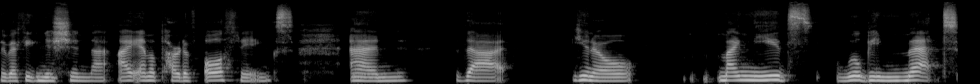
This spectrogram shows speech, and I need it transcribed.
my recognition that I am a part of all things and that you know my needs will be met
